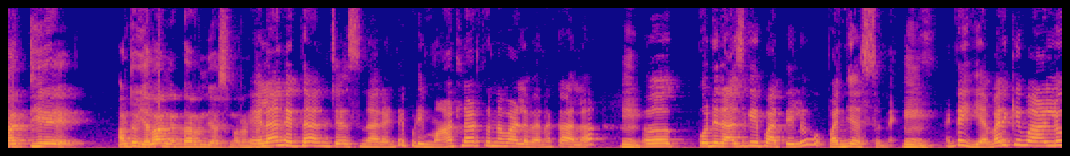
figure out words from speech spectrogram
హత్యే. అంటూ ఎలా నిర్ధారణ చేస్తున్నారంటే ఎలా నిర్ధారణ చేస్తున్నారంటే ఇప్పుడు ఈ మాట్లాడుతున్న వాళ్ళ వెనకాల కొన్ని రాజకీయ పార్టీలు పనిచేస్తున్నాయి. అంటే ఎవరికి వాళ్ళు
